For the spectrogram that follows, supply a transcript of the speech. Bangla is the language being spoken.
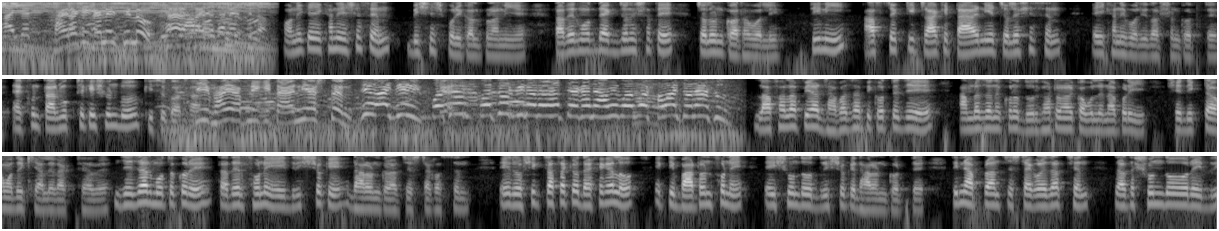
ভাইদের ভাইরা কি এখানেই ছিল? হ্যাঁ অনেকে এখানে এসেছেন বিশেষ পরিকল্পনা নিয়ে। তাদের মধ্যে একজনের সাথে চলুন কথা বলি। তিনি আস্ত একটি ট্রাকে টায়ার নিয়ে চলে এসেছেন। এইখানে পরিদর্শন করতে। এখন তার মুখ থেকে শুনব কিছু কথা। কি ভাই আপনি কি টায়ার নিয়ে আসতেন জি ভাই জি। প্রচুর প্রচুর বিনোদন হচ্ছে এখানে। আমি বলব সবাই চলে আসুন। লাফালাফি আর ঝাপাঝাপি করতে যেয়ে আমরা যেন কোনো দুর্ঘটনার কবলে না পড়ি সেদিকটাও আমাদের খেয়ালে রাখতে হবে। যে যার মতো করে তাদের ফোনে এই দৃশ্যকে ধারণ করার চেষ্টা করছেন। এই রসিক চাচাকেও দেখা গেল একটি বাটন ফোনে এই সুন্দর দৃশ্যকে ধারণ করতে। তিনি আপ্রাণ চেষ্টা করে যাচ্ছেন যাতে সুন্দর এই দৃশ্য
